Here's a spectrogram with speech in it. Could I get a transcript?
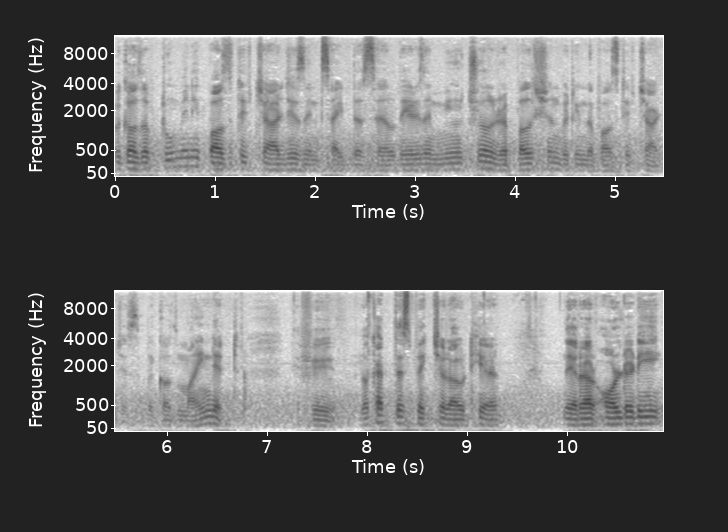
because of too many positive charges inside the cell, there is a mutual repulsion between the positive charges, because mind it, if you look at this picture out here, there are already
